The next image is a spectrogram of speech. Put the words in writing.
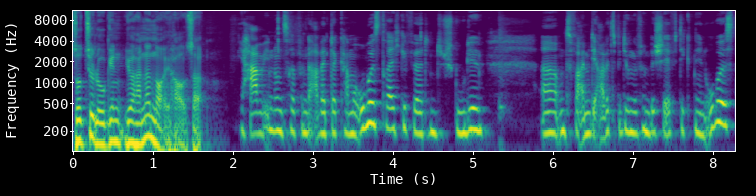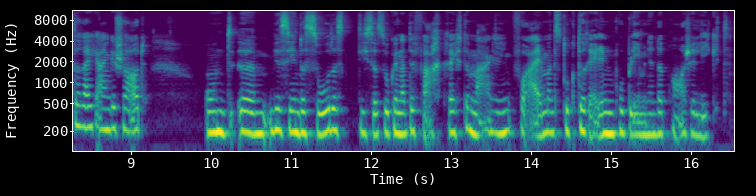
Soziologin Johanna Neuhauser. Wir haben in unserer von der Arbeiterkammer Oberösterreich geförderten Studie äh, uns vor allem die Arbeitsbedingungen von Beschäftigten in Oberösterreich angeschaut. Und ähm, wir sehen das so, dass dieser sogenannte Fachkräftemangel vor allem an strukturellen Problemen in der Branche liegt.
